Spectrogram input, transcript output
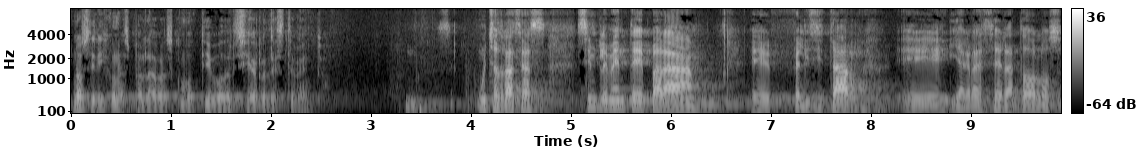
Nos dirige unas palabras con motivo del cierre de este evento. Muchas gracias. Simplemente para eh, felicitar eh, y agradecer a todos los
